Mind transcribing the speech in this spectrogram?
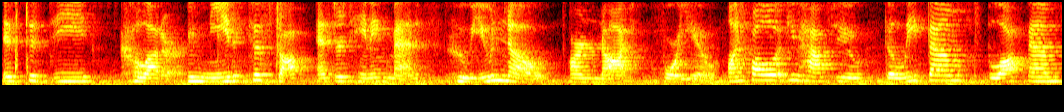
is to declutter. You need to stop entertaining men who you know are not for you. Unfollow if you have to, delete them, block them,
